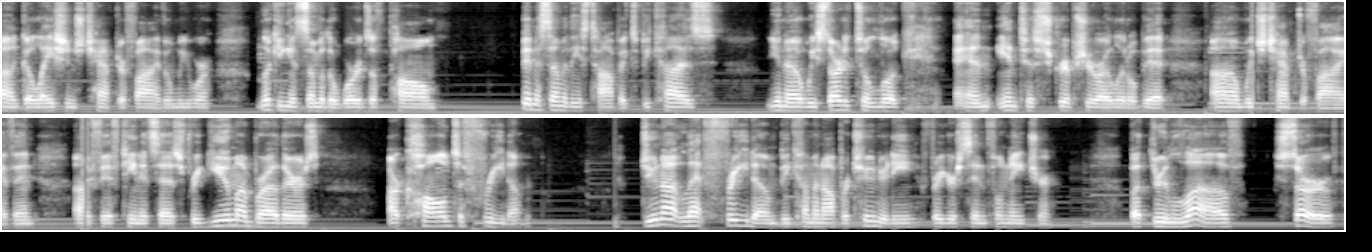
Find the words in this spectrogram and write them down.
uh, Galatians chapter 5, and we were looking at some of the words of Paul into some of these topics because you know we started to look and into scripture a little bit um, which chapter 5 and uh, 15 it says for you my brothers are called to freedom. Do not let freedom become an opportunity for your sinful nature but through love serve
